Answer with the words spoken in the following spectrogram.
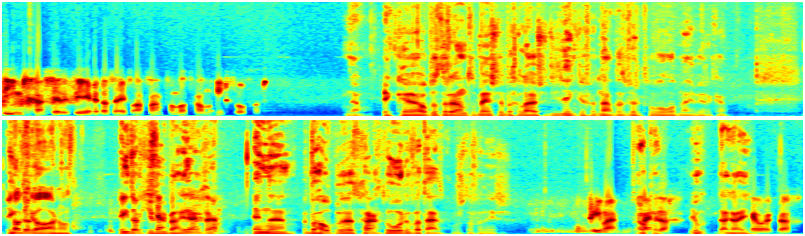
teams gaan selecteren... dat is even afhankelijk van wat er allemaal ingevuld wordt. Nou, ik uh, hoop dat er een aantal mensen hebben geluisterd... die denken van, nou, dat wil ik toch wel wat meewerken. Ik Dankjewel, dank, Arnold. Ik dank je voor ja, je bijdrage. En uh, we hopen het graag te horen wat de uitkomst daarvan is. Prima. Fijne okay. dag. Jo, dag. Heel erg dag.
